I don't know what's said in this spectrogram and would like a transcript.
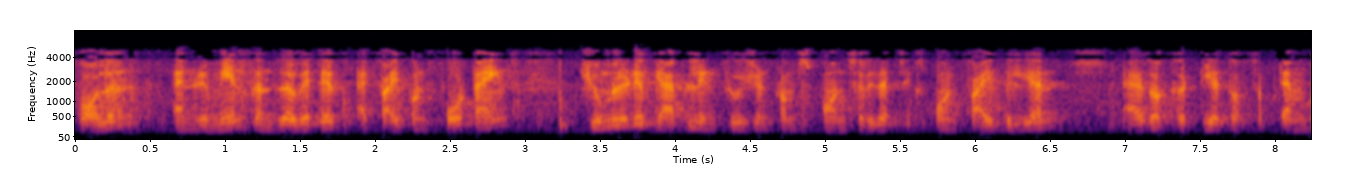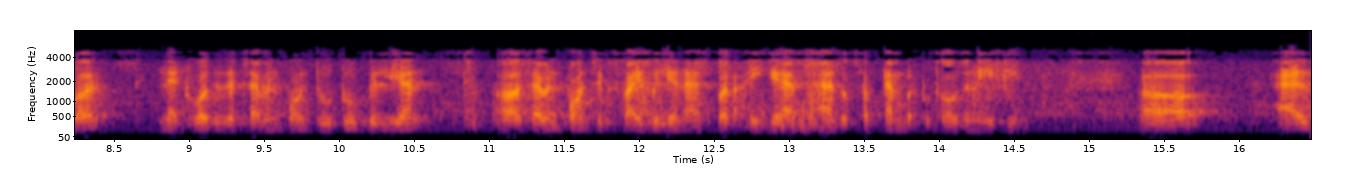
fallen and remains conservative at 5.4 times. Cumulative capital infusion from sponsor is at 6.5 billion as of 30th of September. Net worth is at 7.22 billion, uh, 7.65 billion as per IGAAP as of September 2018. Uh, as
